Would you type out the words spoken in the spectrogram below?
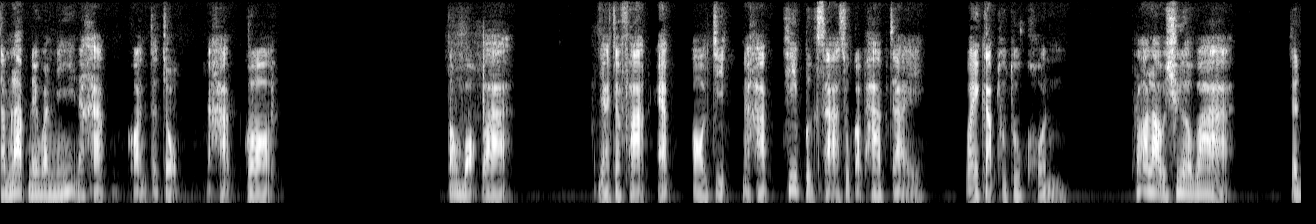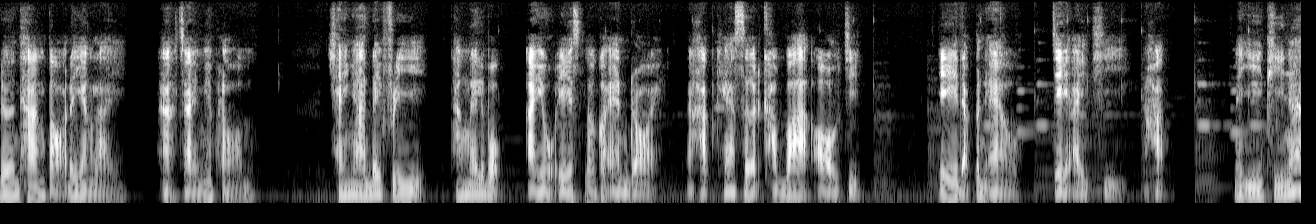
สำหรับในวันนี้นะครับ ก่อนจะจบนะครับ ก็ ต้องบอกว่า อยากจะฝากแอป a l j i t นะครับ ที่ปรึกษาสุขภาพใจไว้กับทุกๆคน เพราะเราเชื่อว่าจะเดินทางต่อได้อย่างไร หากใจไม่พร้อม ใช้งานได้ฟรีทั้งในระบบ iOS แล้วก็ Android นะครับ แค่เสิร์ชคำว่า Alljit A W L J I T นะครับ ใน EP หน้า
